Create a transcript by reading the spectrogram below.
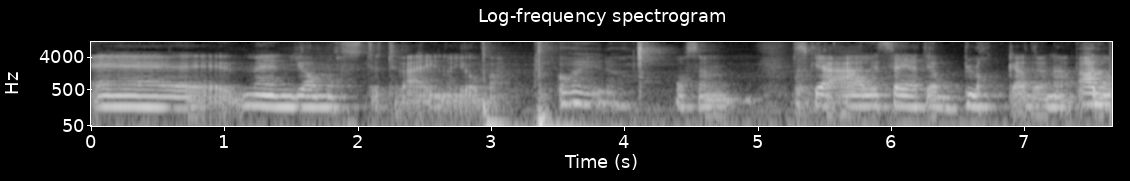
Eh, men jag måste tyvärr in och jobba. Oj då. Och sen ska jag ärligt säga att jag blockade den här Ja, personen.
